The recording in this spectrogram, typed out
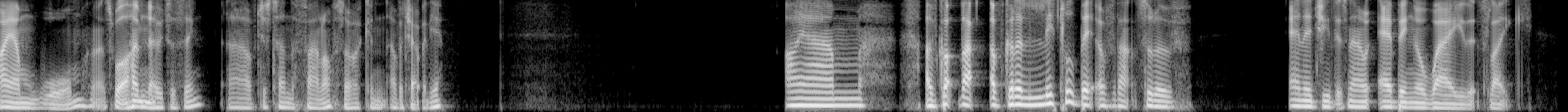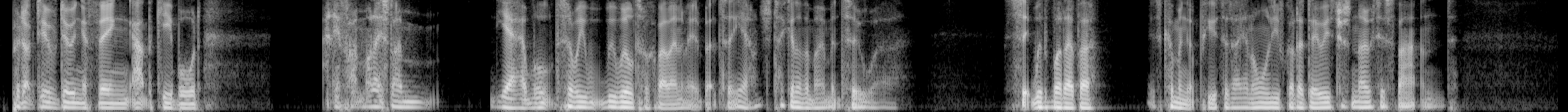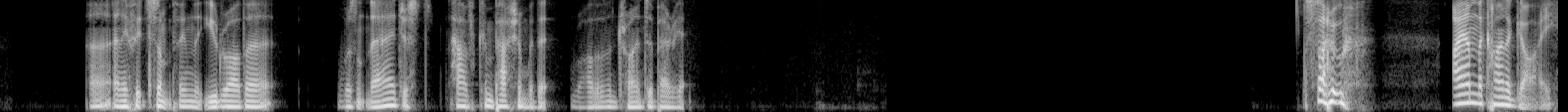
I am warm. That's what I'm noticing. Uh, I've just turned the fan off so I can have a chat with you. I am. I've got that. I've got a little bit of that sort of energy that's now ebbing away. That's like productive doing a thing at the keyboard. And if I'm honest, I'm yeah. Well, so we we will talk about that in a minute. But uh, yeah, just take another moment to uh, sit with whatever is coming up for you today, and all you've got to do is just notice that, and uh, and if it's something that you'd rather wasn't there, just have compassion with it rather than trying to bury it. So I am the kind of guy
